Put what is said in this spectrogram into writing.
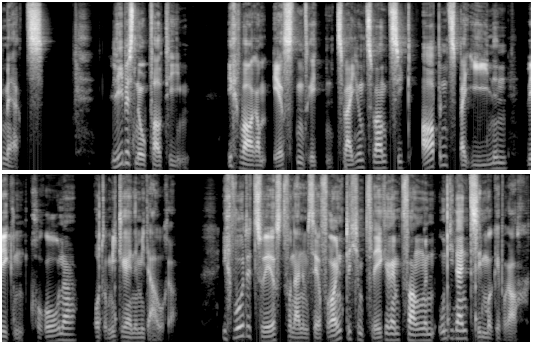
März. Liebes Notfallteam, ich war am 1.3.22 abends bei Ihnen wegen Corona oder Migräne mit Aura. Ich wurde zuerst von einem sehr freundlichen Pfleger empfangen und in ein Zimmer gebracht.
